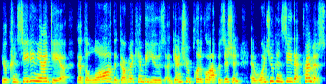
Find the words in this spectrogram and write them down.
You're conceding the idea that the law, the government can be used against your political opposition. And once you concede that premise,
